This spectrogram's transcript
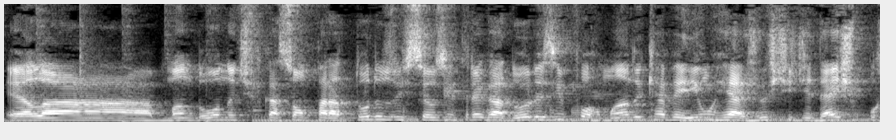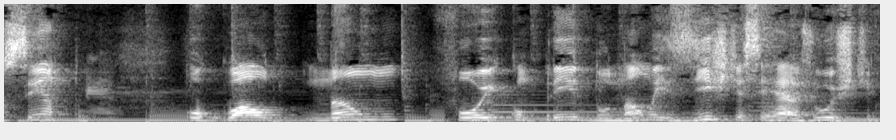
ela mandou notificação para todos os seus entregadores informando que haveria um reajuste de 10%, o qual não foi cumprido, não existe esse reajuste.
